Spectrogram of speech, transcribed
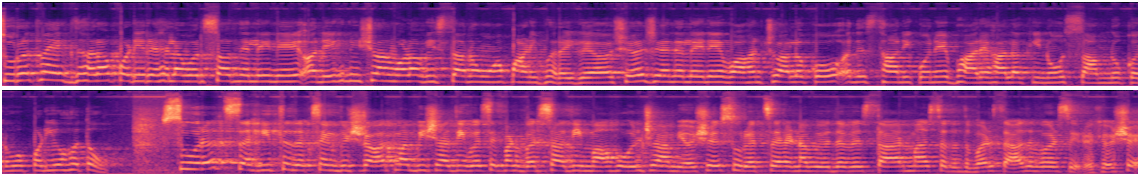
સુરતમાં એક ધારા પડી રહેલા વરસાદને લઈને અનેક નીચાણવાળા વિસ્તારોમાં પાણી ભરાઈ ગયા છે, જેને લઈને વાહન ચાલકો અને સ્થાનિકોને ભારે હાલાકીનો સામનો કરવો પડ્યો હતો. સુરત સહિત દક્ષિણ ગુજરાતમાં બીજા દિવસે પણ વરસાદી માહોલ જામ્યો છે. સુરત શહેરના વિવિધ વિસ્તારમાં સતત વરસાદ વરસી રહ્યો છે.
